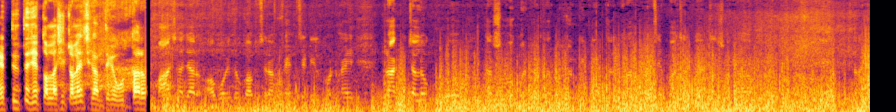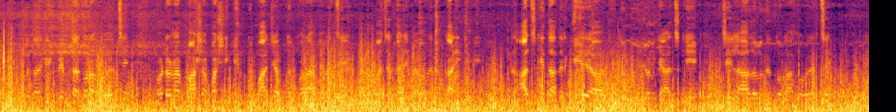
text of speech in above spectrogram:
নেতৃত্বে যে তল্লাশি চলে সেখান থেকে উদ্ধার। পাঁচ হাজার অবৈধ কপসেরা ফ্যান্সি ডিল ঘটনায় ট্রাক চালক ও তার সহকর্মী অর্থাৎ দুজনকে গ্রেপ্তার করা হয়েছে। তাদেরকে গ্রেপ্তার করা হয়েছে। ঘটনার পাশাপাশি কিন্তু বাজেয়াপ্ত করা হয়েছে। পাচার কাজে ব্যবহৃত গাড়িটিকে আজকে তাদেরকে দুইজনকে আজকে জেলা আদালতে তোলা হয়েছে এবং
